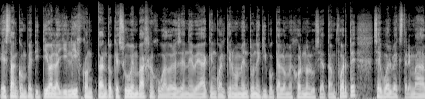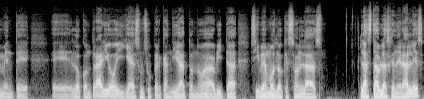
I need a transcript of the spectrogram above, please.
es tan competitiva la G-League con tanto que suben, bajan jugadores de NBA que en cualquier momento un equipo que a lo mejor no lucía tan fuerte se vuelve extremadamente eh, lo contrario y ya es un super candidato, ¿no? Ahorita si vemos lo que son las las tablas generales,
